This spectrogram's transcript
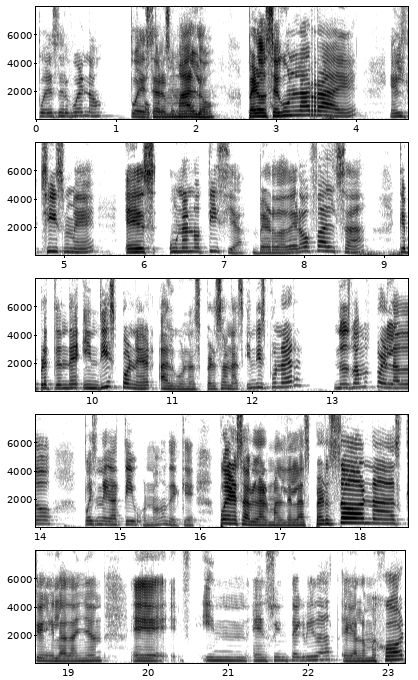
puede ser bueno, puede, O ser, puede ser malo, malo. pero según la RAE, el chisme es una noticia verdadera o falsa que pretende indisponer a algunas personas. Indisponer, nos vamos por el lado pues negativo, ¿no? De que puedes hablar mal de las personas, que la dañan eh, in- en su integridad, eh, a lo mejor,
